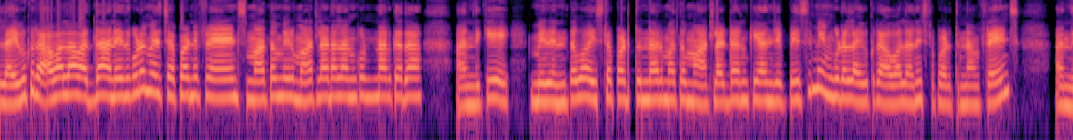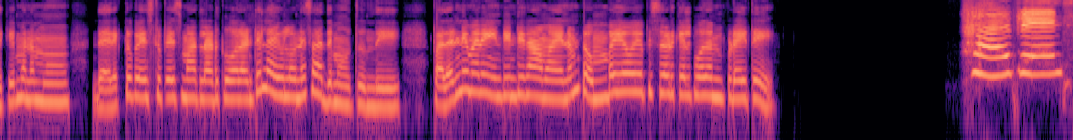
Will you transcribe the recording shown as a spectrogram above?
లైవ్కు రావాలా వద్దా అనేది కూడా మీరు చెప్పండి ఫ్రెండ్స్. మాతో మీరు మాట్లాడాలనుకుంటున్నారు కదా. అందుకే మీరు ఎంతగా ఇష్టపడుతున్నారు మాతో మాట్లాడడానికి అని చెప్పేసి మేము కూడా లైవ్కి రావాలని ఇష్టపడుతున్నాం ఫ్రెండ్స్. అందుకే మనము డైరెక్ట్ ఫేస్ టు ఫేస్ మాట్లాడుకోవాలంటే లైవ్లోనే సాధ్యమవుతుంది. పదండి మరి ఇంటింటి రామాయణం తొంభైవ ఎపిసోడ్కి వెళ్ళిపోదాం ఇప్పుడైతే. హాయ్ ఫ్రెండ్స్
